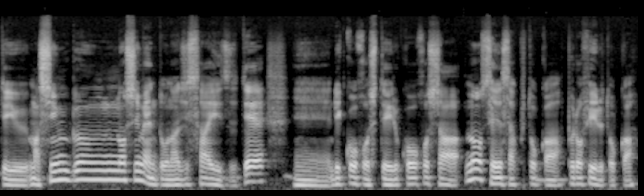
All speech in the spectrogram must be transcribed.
ていう、まあ、新聞の紙面と同じサイズで、えー立候補している候補者の政策とか、プロフィールとか、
